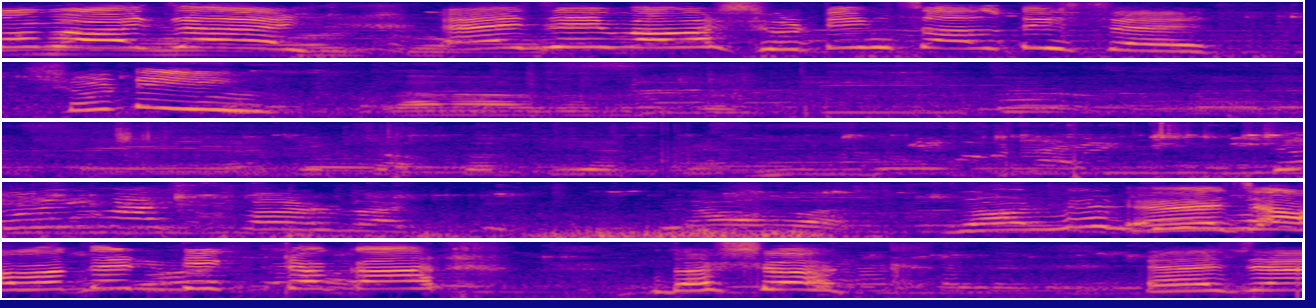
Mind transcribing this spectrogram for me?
বাবা এই যে এই যে বাবা শুটিং চলতিছে। শুটিং না না টিকটক তোর কি আজকে এই যে আমাদের টিকটকার দর্শক এই যে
